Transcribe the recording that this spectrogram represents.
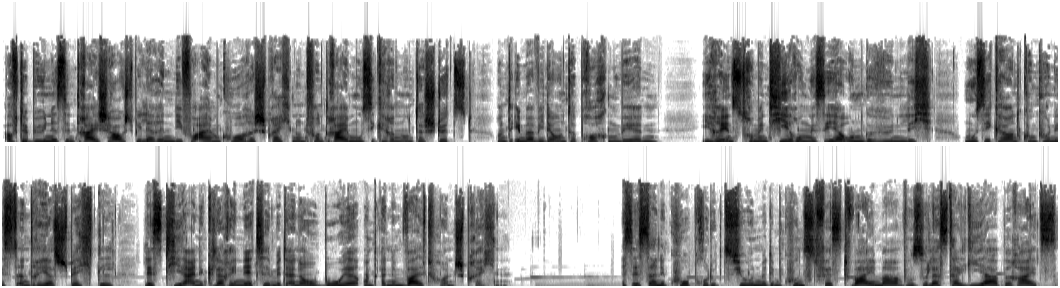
Auf der Bühne sind drei Schauspielerinnen, die vor allem Chore sprechen und von drei Musikerinnen unterstützt und immer wieder unterbrochen werden. Ihre Instrumentierung ist eher ungewöhnlich. Musiker und Komponist Andreas Spechtel lässt hier eine Klarinette mit einer Oboe und einem Waldhorn sprechen. Es ist eine Koproduktion mit dem Kunstfest Weimar, wo Solastalgia bereits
